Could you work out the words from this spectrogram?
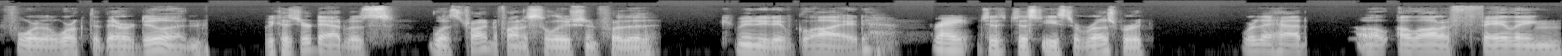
for the work that they were doing. Because your dad was was trying to find a solution for the community of Glide, right, just just east of Roseburg, where they had a, a lot of failing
